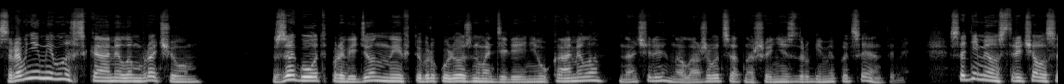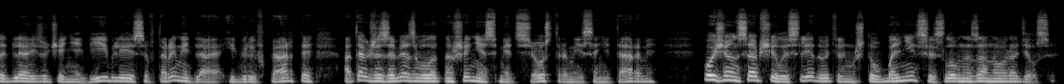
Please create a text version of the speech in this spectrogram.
Сравним его с Камелом, врачом. За год, проведенный в туберкулезном отделении у Камела, начали налаживаться отношения с другими пациентами. С одними он встречался для изучения Библии, со вторыми — для игры в карты, а также завязывал отношения с медсестрами и санитарами. Позже он сообщил исследователям, что в больнице словно заново родился.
